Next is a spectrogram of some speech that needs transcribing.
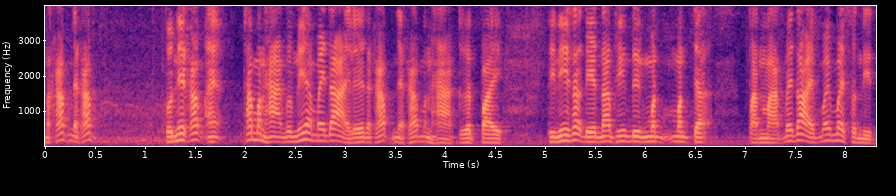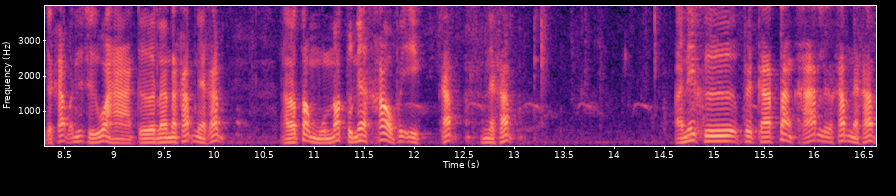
นะครับเนี่ยครับ ตัวนี้ครับไอถ้ามันห่างแบบนี้ไม่ได้เลยนะครับเนี่ยครับมันห่างเกินไป ทีนี้ถ้าเดนน้ำทิ้งดึงมันมันจะปั่นหมาดไม่ได้ไม่ไม่สนิทนะครับ อันนี้ถือว่าห่างเกินแล้วนะครับเนี่ยครับ เราต้องหมุนน็อตตัวเนี้ยเข้าไปอีกครับเนี่ยครับ อันนี้คือเป็นการตั้งคาร์ดเลยครับเนี่ยครับ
